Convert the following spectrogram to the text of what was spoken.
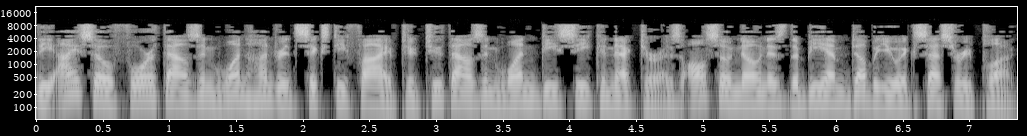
The ISO 4165-2001 DC connector is also known as the BMW accessory plug,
